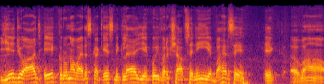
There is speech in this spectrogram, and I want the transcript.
یہ جو آج ایک کرونا وائرس کا کیس نکلا ہے، یہ کوئی ورک شاپ سے نہیں، یہ باہر سے ایک وہاں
